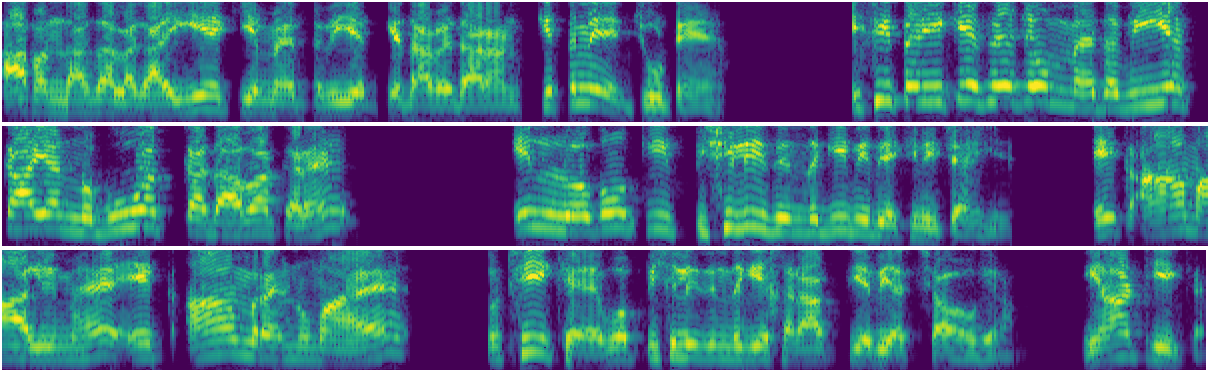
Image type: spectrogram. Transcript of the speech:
आप अंदाज़ा लगाइए कि मैदवियत के दावेदारान कितने झूठे हैं। इसी तरीके से जो मैदवियत का या नबूत का दावा करें, इन लोगों की पिछली ज़िंदगी भी देखनी चाहिए। एक आम आलिम है, एक आम रहनुमा है तो ठीक है, वो पिछली ज़िंदगी खराब थी, अभी अच्छा हो गया। यहाँ ठीक है।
